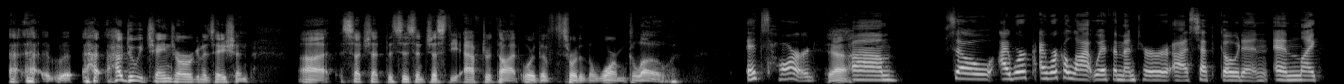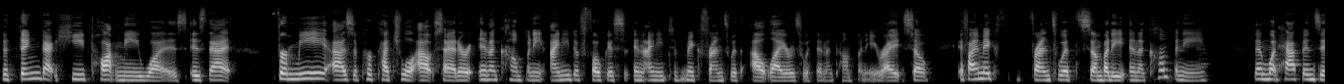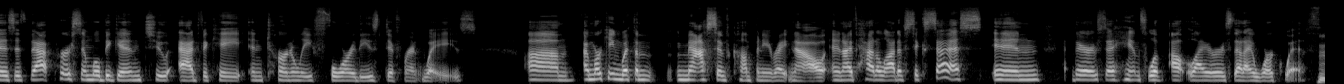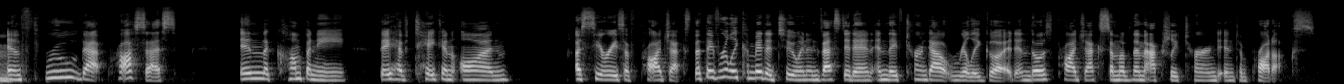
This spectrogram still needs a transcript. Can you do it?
uh, how, how do we change our organization uh, such that this isn't just the afterthought or the sort of the warm glow? It's hard. Yeah. Um, so I work I work a lot with a mentor, uh, Seth Godin, and like the thing that he taught me was is that for me as a perpetual outsider in a company, I need to focus and I need to make friends with outliers within a company, right? So if I make friends with somebody in a company, then what happens is is that person will begin to advocate internally for these different ways. Um, I'm working with a massive company right now, and I've had a lot of success in there's a handful of outliers that I work with. Hmm. And through that process, in the company, they have taken on a series of projects that they've really committed to and invested in, and they've turned out really good. And those projects, some of them actually turned into products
